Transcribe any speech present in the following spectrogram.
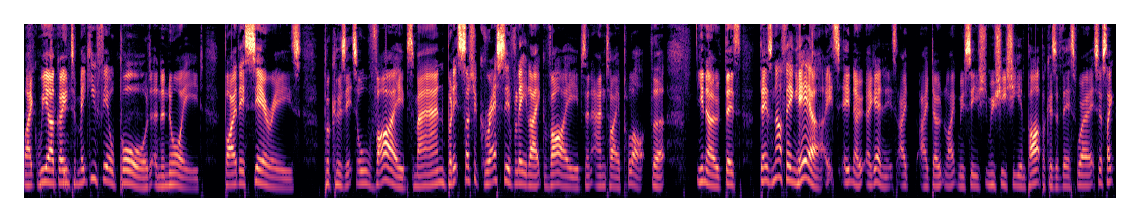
like we are going to make you feel bored and annoyed by this series because it's all vibes man but it's such aggressively like vibes and anti-plot that you know there's there's nothing here it's you know again it's i i don't like mushishi, mushishi in part because of this where it's just like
